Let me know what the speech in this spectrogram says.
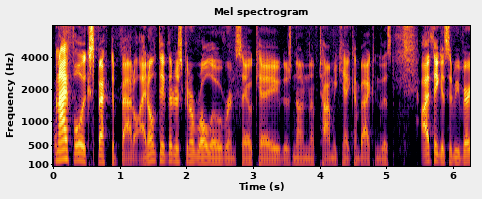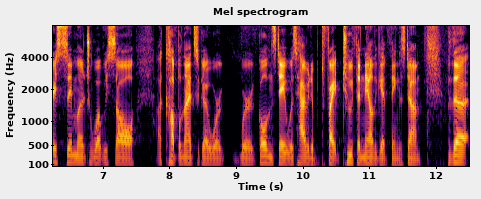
And I fully expect a battle. I don't think they're just going to roll over and say, okay, there's not enough time. We can't come back into this. I think it's going to be very similar to what we saw a couple nights ago where, where Golden State was having to fight tooth and nail to get things done. But the,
